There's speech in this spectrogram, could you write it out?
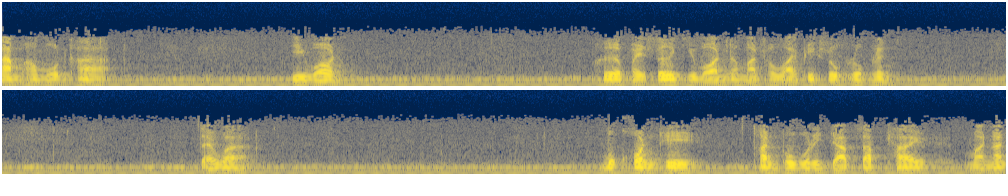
นำเอามูลค่าจีวรเพื่อไปซื้อจีวรแล้วมาถวายภิกษุรูปหนึ่ง แต่ว่าบุคคลที่ท่านผู้บริจาคทรัพย์ใช้มานั้น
